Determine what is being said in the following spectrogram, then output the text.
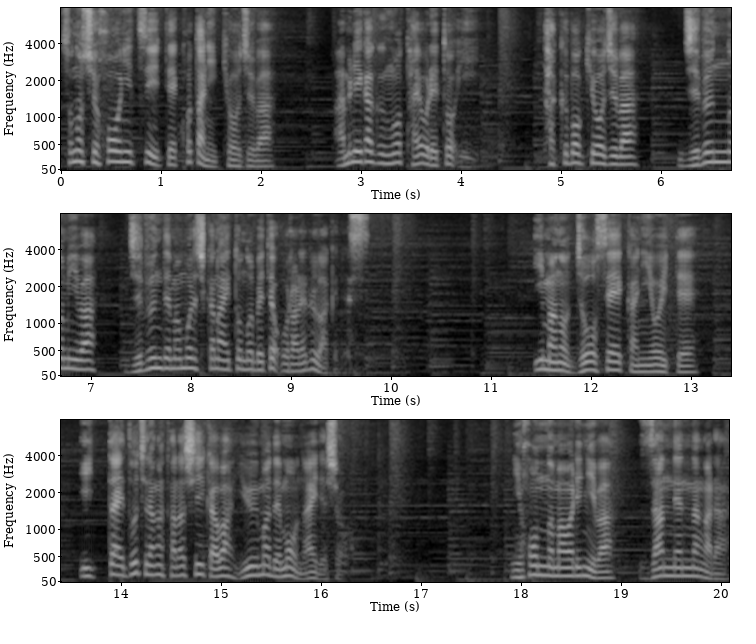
その手法について小谷教授は、アメリカ軍を頼れと言い、田久保教授は自分の身は自分で守るしかないと述べておられるわけです。今の情勢下において、一体どちらが正しいかは言うまでもないでしょう。日本の周りには残念ながら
